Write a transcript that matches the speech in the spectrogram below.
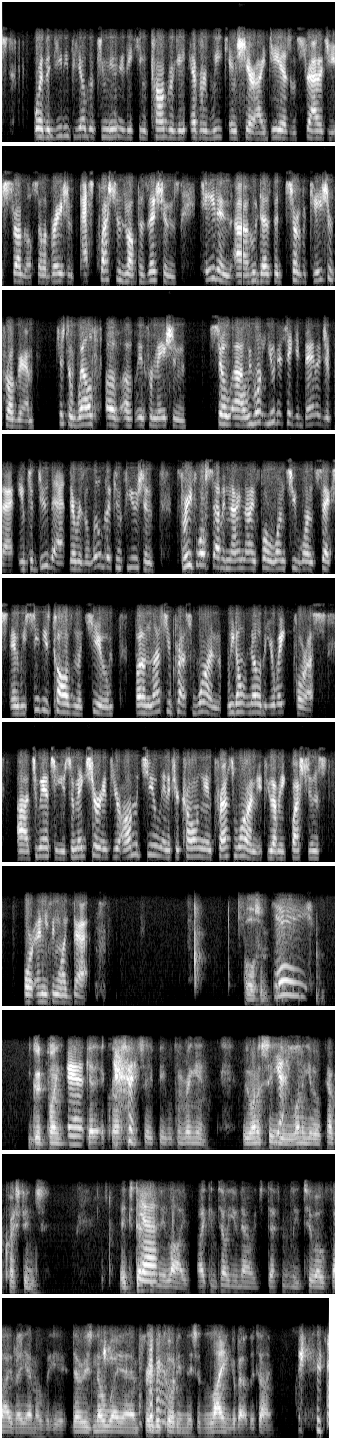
where the DDP yoga community can congregate every week and share ideas and strategies, struggles, celebrations, ask questions about positions. Haydn, uh, who does the certification program, just a wealth of, of information so uh, we want you to take advantage of that. And to do that, there was a little bit of confusion. Three four seven nine nine four one two one six, and we see these calls in the queue, but unless you press one, we don't know that you're waiting for us uh, to answer you. So make sure if you're on the queue and if you're calling in, press one if you have any questions or anything like that. Awesome. Yay. Good point. And- Get it across and see if people can ring in. We want to see Yes. you. We want to you have questions. It's Yeah. definitely live. I can tell you now, it's definitely 2:05 a.m. over here. There is no way I'm pre-recording this and lying about the time.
